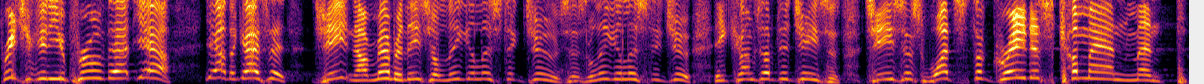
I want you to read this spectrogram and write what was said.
Preacher, can you prove that? Yeah. Yeah, the guy said, Gee, now remember, these are legalistic Jews. This legalistic Jew. He comes up to Jesus. Jesus, what's the greatest commandment?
